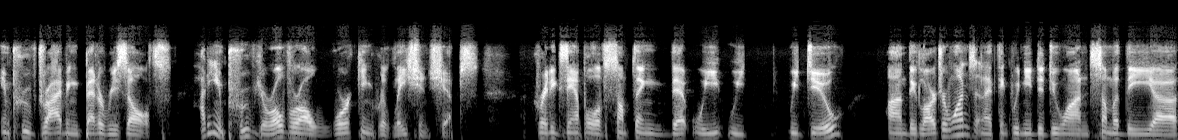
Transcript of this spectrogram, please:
improve driving better results? how do you improve your overall working relationships? A great example of something that we we we do on the larger ones, and I think we need to do on some of the uh,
